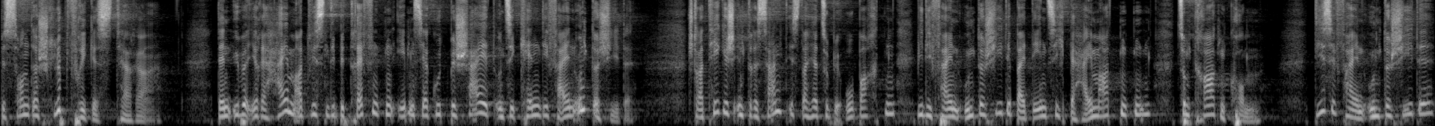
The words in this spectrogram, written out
besonders schlüpfriges Terrain. Denn über ihre Heimat wissen die Betreffenden eben sehr gut Bescheid und sie kennen die feinen Unterschiede. Strategisch interessant ist daher zu beobachten, wie die feinen Unterschiede bei den sich Beheimatenden zum Tragen kommen. Diese feinen Unterschiede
